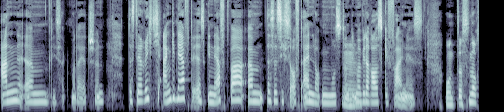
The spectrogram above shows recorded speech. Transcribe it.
an, ähm, wie sagt man da jetzt schön, dass der richtig angenervt, also genervt war, ähm, dass er sich so oft einloggen musste mhm. und immer wieder rausgefallen ist. Und das sind auch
